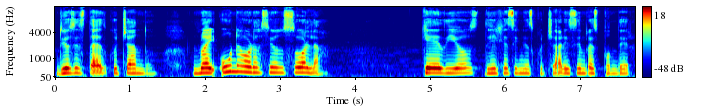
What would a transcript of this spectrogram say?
Dios está escuchando. No hay una oración sola que Dios deje sin escuchar y sin responder.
